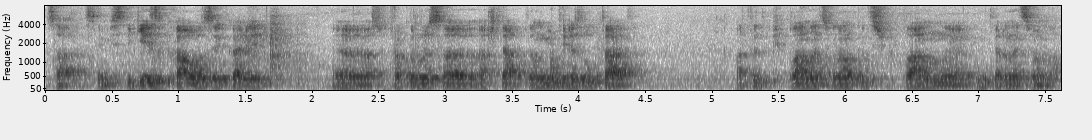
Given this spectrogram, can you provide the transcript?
țară. Să investigheze cauze care uh, asupra cărora se așteaptă anumite rezultate, atât pe plan național cât și pe plan uh, internațional.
